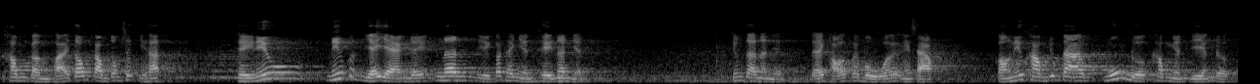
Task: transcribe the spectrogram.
Không cần phải tốn công, tốn sức gì hết. Thì nếu nếu có dễ dàng vậy, nên gì có thể nhịn thì nên nhịn. Chúng ta nên nhịn, để khỏi phải bù ở ngày sau. Còn nếu không, chúng ta muốn được, không nhịn gì vẫn được.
